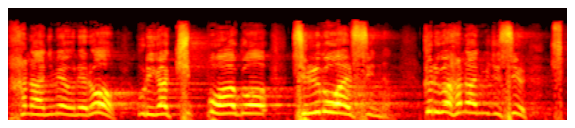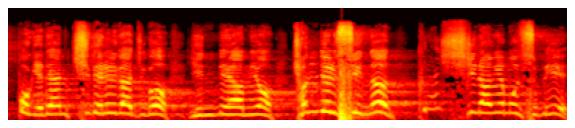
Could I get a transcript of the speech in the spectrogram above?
하나님의 은혜로 우리가 기뻐하고 즐거워할 수 있는 그리고 하나님이 주실 축복에 대한 기대를 가지고 인내하며 견딜 수 있는 그런 신앙의 모습이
